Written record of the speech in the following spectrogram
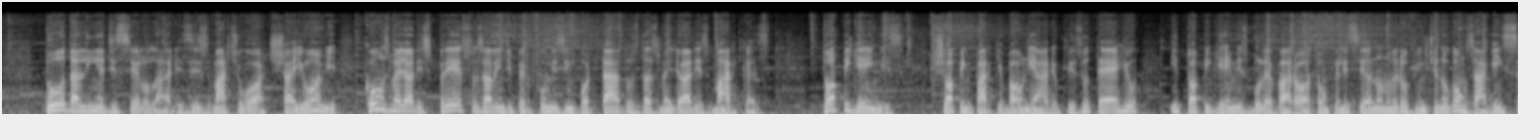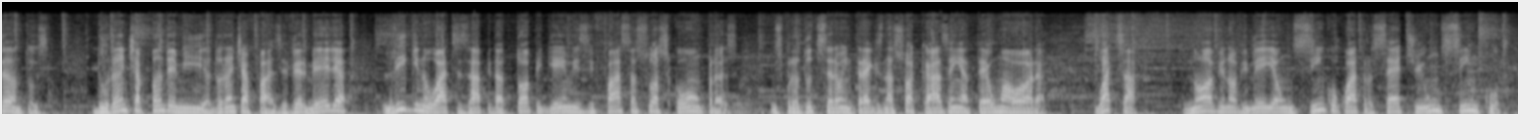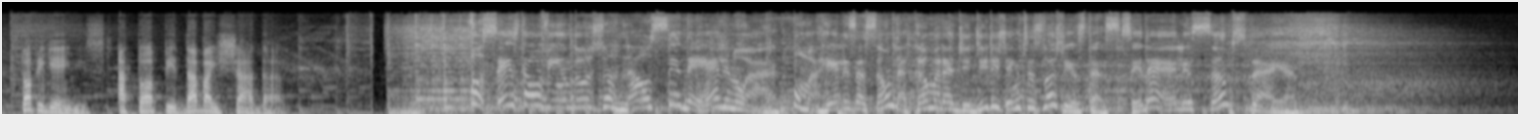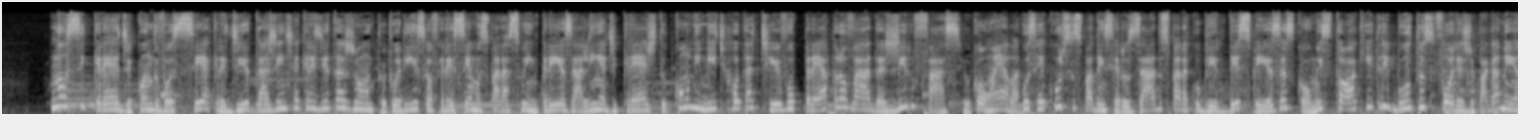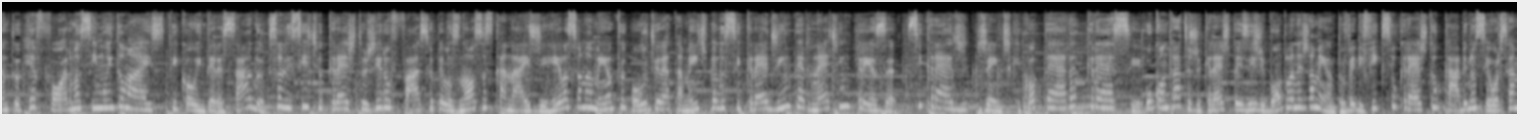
Toda a linha de celulares, smartwatch, Xiaomi com os melhores preços, além de perfumes importados das melhores marcas. Top Games, Shopping Parque Balneário Piso Térreo e Top Games Boulevard Otton Feliciano, número 20, no Gonzaga, em Santos. Durante a pandemia, durante a fase vermelha, ligue no WhatsApp da Top Games e faça suas compras. Os produtos serão entregues na sua casa em até uma hora. WhatsApp 996154715. Top Games, a top da Baixada. Você está ouvindo Jornal CDL no ar. Uma realização da Câmara de Dirigentes Lojistas. CDL Santos Praia. No Sicredi, quando você acredita, a gente acredita junto. Por isso oferecemos para a sua empresa a linha de crédito com limite rotativo pré-aprovada, Giro Fácil. Com ela, os recursos podem ser usados para cobrir despesas como estoque, tributos, folhas de pagamento, reformas e muito mais. Ficou interessado? Solicite o crédito Giro Fácil pelos nossos canais de relacionamento ou diretamente pelo Sicredi Internet Empresa. Sicredi, gente que coopera cresce. O contrato de crédito exige bom planejamento. Verifique se o crédito cabe no seu orçamento.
